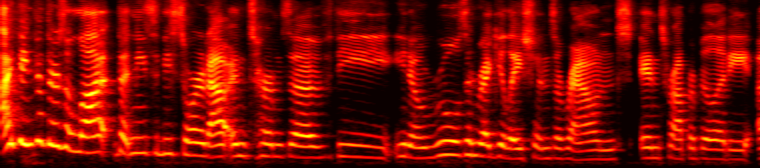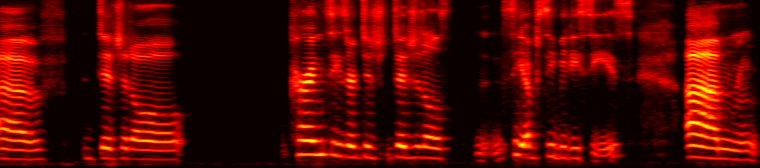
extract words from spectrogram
I think that there's a lot that needs to be sorted out in terms of the, you know, rules and regulations around interoperability of digital currencies or dig- digital C of CBDCs. Um,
